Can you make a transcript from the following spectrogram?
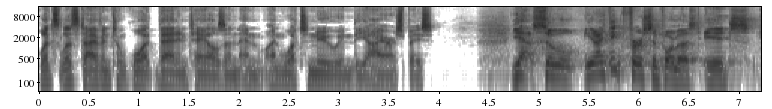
let's let's dive into what that entails and and and what's new in the IR space. Yeah, so you know, I think first and foremost, it's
